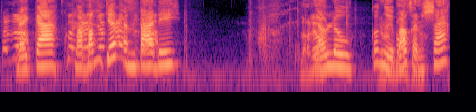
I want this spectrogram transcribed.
Đại ca, mà bắn chết anh ta đi. Lão Lưu, có người báo cảnh sát.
